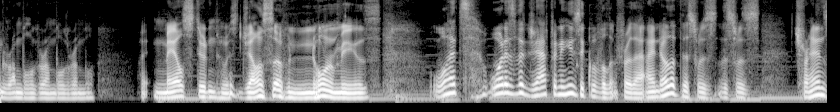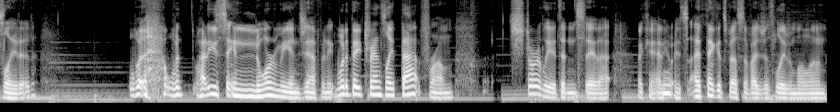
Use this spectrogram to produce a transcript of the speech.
Grumble, grumble, grumble. Wait, male student who is jealous of normies. What? What is the Japanese equivalent for that? I know that this was this was translated. What, what, how do you say normie in Japanese? What did they translate that from? Surely it didn't say that. Okay, anyways, I think it's best if I just leave him alone.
